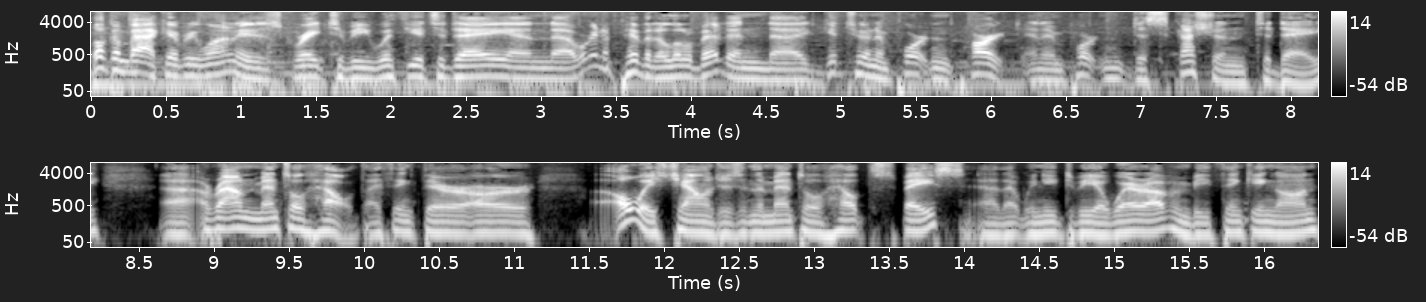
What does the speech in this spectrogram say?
Welcome back, everyone. It is great to be with you today, and uh, we're going to pivot a little bit and uh, get to an important part, an important discussion today uh, around mental health. I think there are always challenges in the mental health space uh, that we need to be aware of and be thinking on.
